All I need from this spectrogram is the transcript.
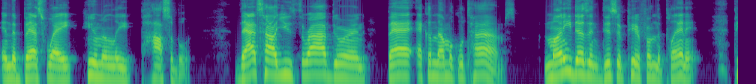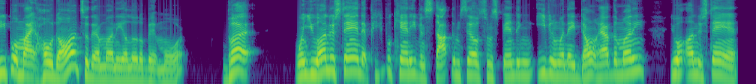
in the best way humanly possible. That's how you thrive during bad economical times. Money doesn't disappear from the planet. People might hold on to their money a little bit more but when you understand that people can't even stop themselves from spending even when they don't have the money you'll understand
